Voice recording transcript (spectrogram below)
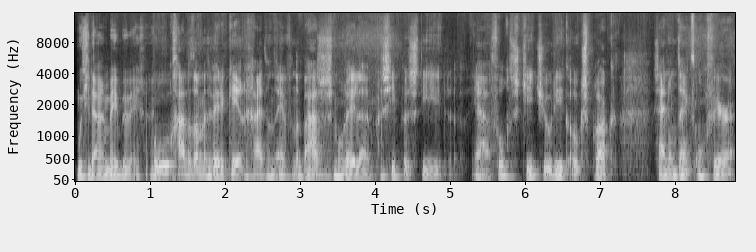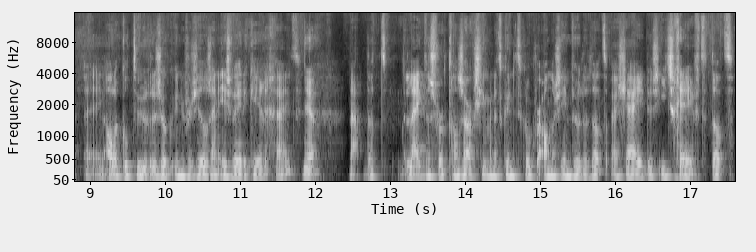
moet je daarin meebewegen. Hoe gaat het dan met wederkerigheid? Want een van de basismorele principes die ja, volgens Chi Chu, die ik ook sprak, zijn ontdekt ongeveer eh, in alle culturen, dus ook universeel zijn, is wederkerigheid. Ja. Nou, dat lijkt een soort transactie, maar dat kun je natuurlijk ook weer anders invullen. Dat als jij dus iets geeft, dat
